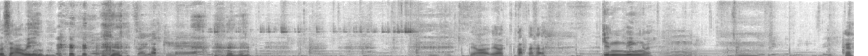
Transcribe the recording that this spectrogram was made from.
อุตส่าห์วิ่งใจรับแขก เดี๋ยวเดี๋ยวตัดนะครับกินนิ่งเลยฮะ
